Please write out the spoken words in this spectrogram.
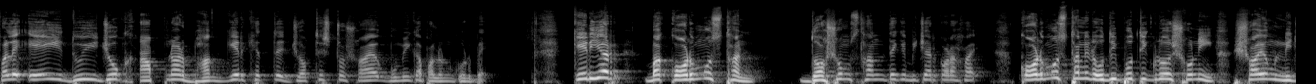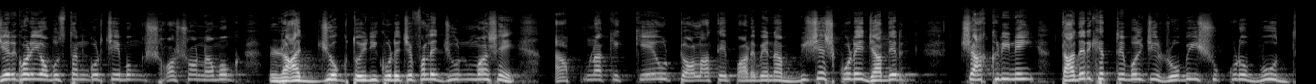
ফলে এই দুই যোগ আপনার ভাগ্যের ক্ষেত্রে যথেষ্ট সহায়ক ভূমিকা পালন করবে। কেরিয়ার বা কর্মস্থান দশম স্থান থেকে বিচার করা হয়। কর্মস্থানের অধিপতি গ্রহ শনি স্বয়ং নিজের ঘরেই অবস্থান করছে এবং শশ নামক রাজযোগ তৈরি করেছে। ফলে জুন মাসে আপনাকে কেউ টলাতে পারবে না। বিশেষ করে যাদের চাকরি নেই, তাদের ক্ষেত্রে বলছি রবি, শুক্র, বুধ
